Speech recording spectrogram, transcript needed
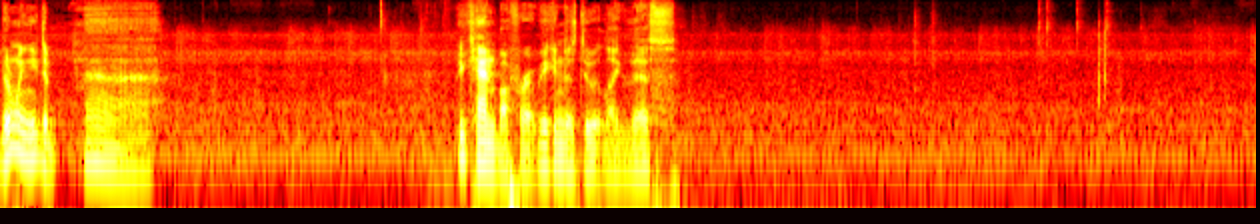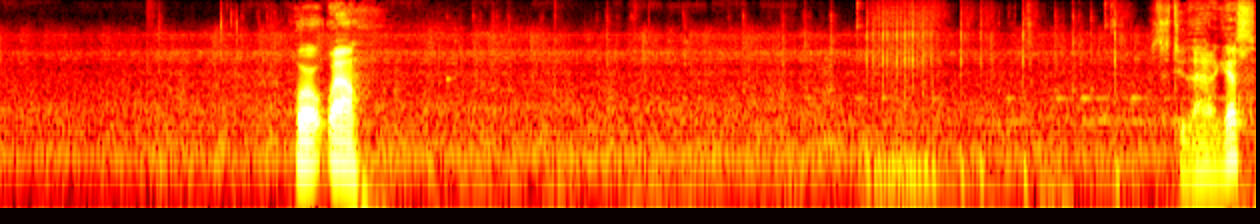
We don't really need to... Uh, we can buffer it. We can just do it like this. Or, well... do that, I guess.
